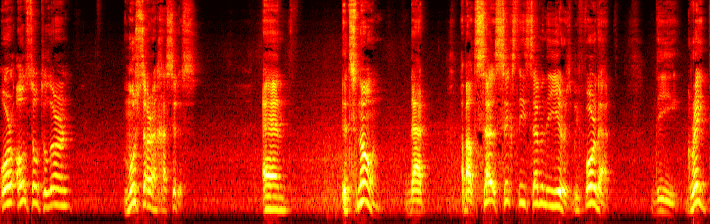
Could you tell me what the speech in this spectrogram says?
or also to learn Musar and Chasidus. And it's known that about 60, 70 years before that, the great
